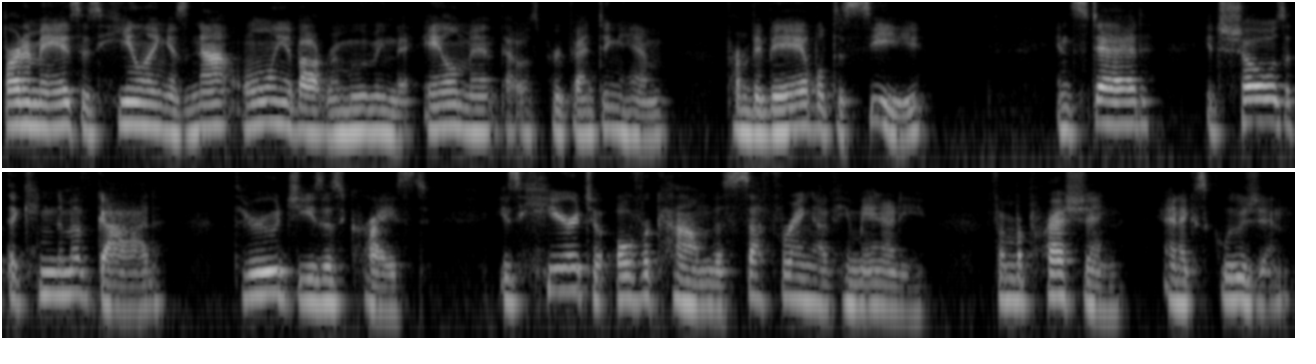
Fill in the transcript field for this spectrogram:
Bartimaeus' healing is not only about removing the ailment that was preventing him from being able to see. Instead, it shows that the kingdom of God, through Jesus Christ, is here to overcome the suffering of humanity from oppression and exclusion.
